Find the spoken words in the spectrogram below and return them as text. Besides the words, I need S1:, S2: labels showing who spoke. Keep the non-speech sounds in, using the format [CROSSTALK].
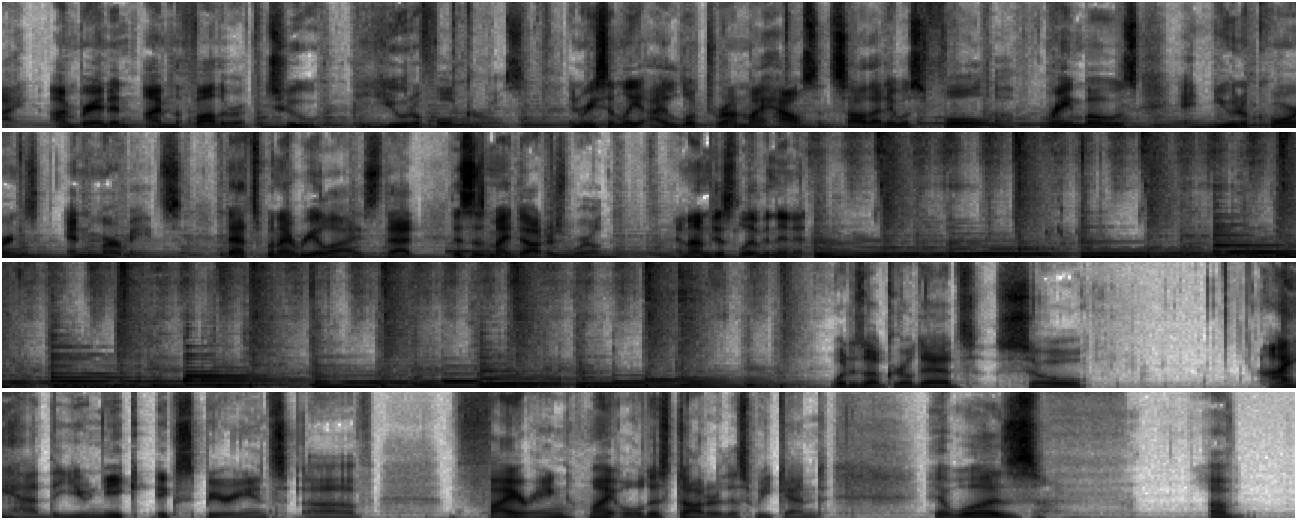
S1: Hi, I'm Brandon. I'm the father of two beautiful girls. And recently I looked around my house and saw that it was full of rainbows and unicorns and mermaids. That's when I realized that this is my daughter's world, and I'm just living in it. What is up, girl dads? So, I had the unique experience of firing my oldest daughter this weekend. It was a,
